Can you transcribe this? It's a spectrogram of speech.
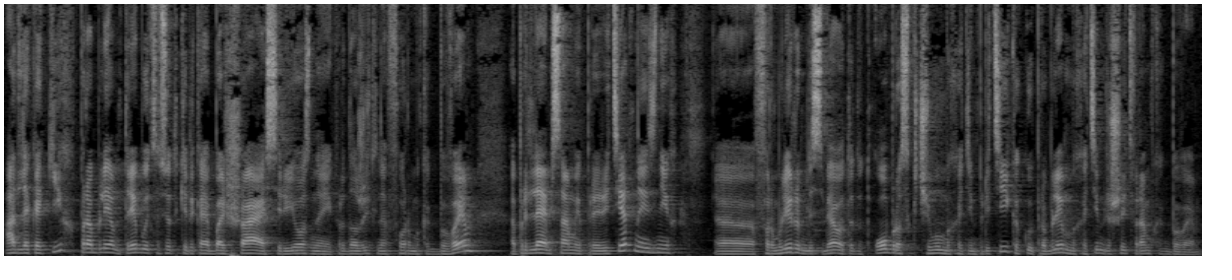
а для каких проблем требуется все-таки такая большая, серьезная и продолжительная форма, как БВМ, определяем самые приоритетные из них, э, формулируем для себя вот этот образ, к чему мы хотим прийти, какую проблему мы хотим решить в рамках БВМ.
